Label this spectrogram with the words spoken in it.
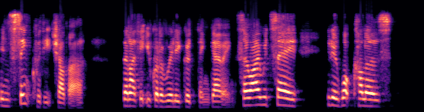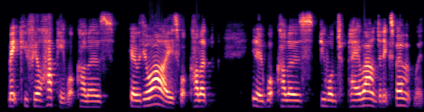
in sync with each other, then I think you've got a really good thing going. So I would say, you know, what colors make you feel happy? What colors go with your eyes? What color, you know, what colors do you want to play around and experiment with?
